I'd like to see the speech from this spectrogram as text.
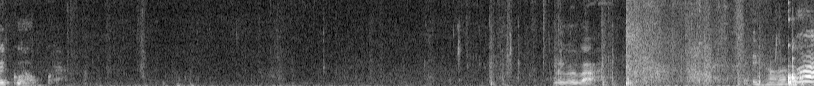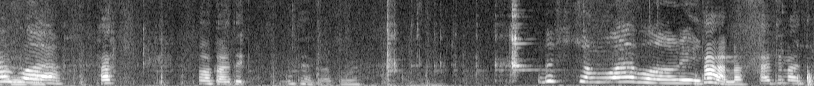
Pikkuhaukkoja. Oliko hyvä? Ihan Vauva, Häh? Oota äiti, miten tää toi? missä vauva oli? Täällä, äiti laittaa.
